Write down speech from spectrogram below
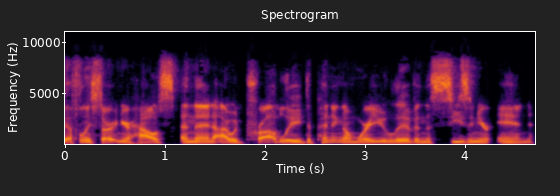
definitely start in your house. And then I would probably, depending on where you live and the season you're in,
